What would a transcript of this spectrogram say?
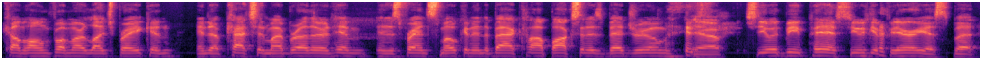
come home from our lunch break and end up catching my brother and him and his friends smoking in the back hot box in his bedroom. Yeah, she would be pissed. She would get furious. But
